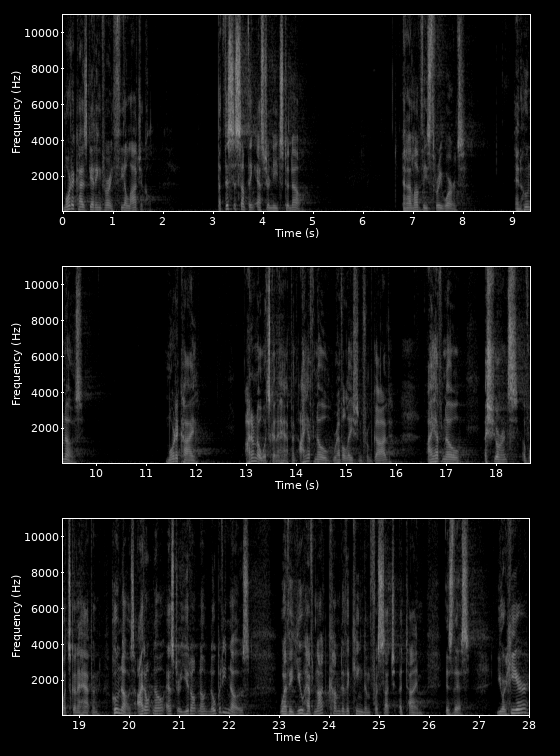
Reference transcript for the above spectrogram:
Mordecai's getting very theological. But this is something Esther needs to know. And I love these three words. And who knows? Mordecai I don't know what's going to happen. I have no revelation from God. I have no assurance of what's going to happen. Who knows? I don't know, Esther, you don't know. Nobody knows whether you have not come to the kingdom for such a time as this. You're here,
